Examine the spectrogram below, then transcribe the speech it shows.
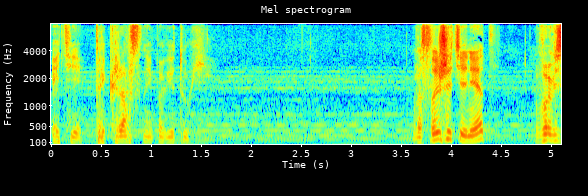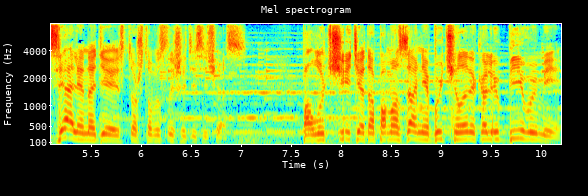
эти прекрасные повитухи. Вы слышите, нет? Вы взяли, надеюсь, то, что вы слышите сейчас. Получите это помазание быть человеколюбивыми.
